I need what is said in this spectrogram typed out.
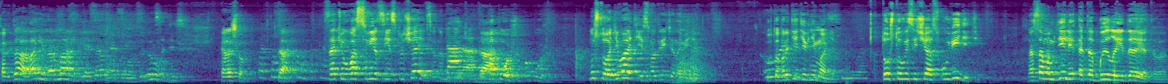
когда они нормальные, я все равно потом их заберу. Садись. Хорошо. Потом, так. Потом, потом. Кстати, у вас свет здесь включается на Да. да. Попозже, попозже. Ну что, одевайте и смотрите на меня. Вот обратите внимание. То, что вы сейчас увидите, на самом деле это было и до этого.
